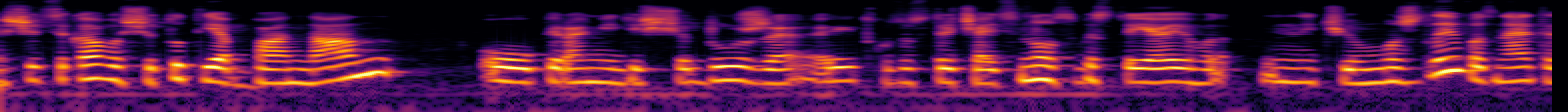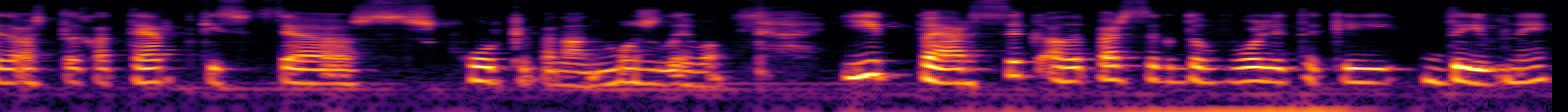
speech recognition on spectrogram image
що цікаво, що тут є банан у піраміді, що дуже рідко зустрічається. Ну, особисто я його не чую. Можливо, знаєте, аж така терпкість шкурки банану, можливо. І персик, але персик доволі такий дивний.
